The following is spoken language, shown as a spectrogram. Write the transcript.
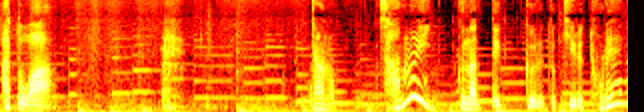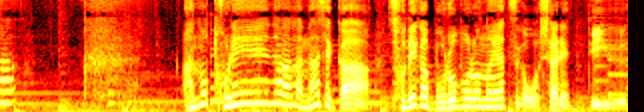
あとは、あの、寒くなってくると着るトレーナー？あのトレーナーがなぜか袖がボロボロのやつがおしゃれっていう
